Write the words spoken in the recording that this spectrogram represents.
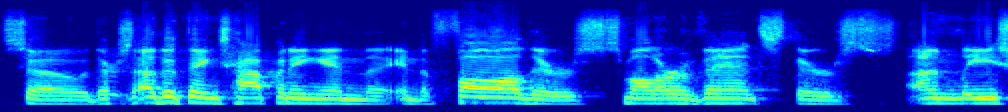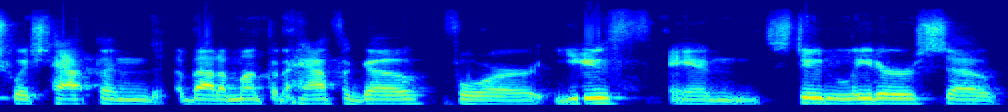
So there's other things happening in the in the fall. There's smaller events. There's Unleash, which happened about a month and a half ago for youth and student leaders. So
